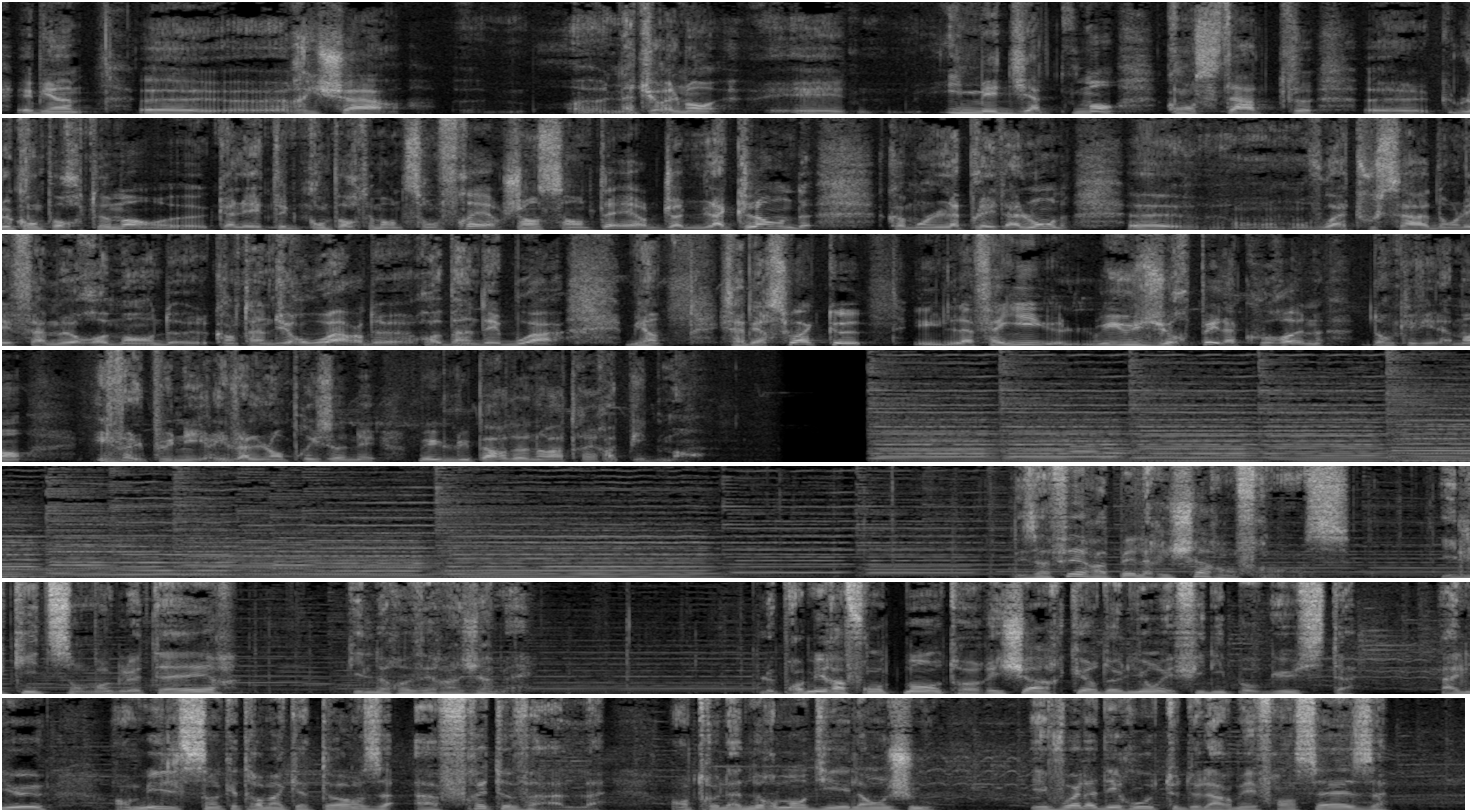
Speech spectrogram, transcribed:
eh bien, euh, Richard, euh, naturellement, est immédiatement constate euh, le comportement, euh, quel a été le comportement de son frère, Jean Santerre, John Lackland, comme on l'appelait à Londres. Euh, on voit tout ça dans les fameux romans de Quentin Duroir, de Robin des Bois. Eh bien, il s'aperçoit qu'il a failli lui usurper la couronne, donc évidemment, il va le punir, il va l'emprisonner, mais il lui pardonnera très rapidement. Les affaires appellent Richard en France. Il quitte son Angleterre, qu'il ne reverra jamais. Le premier affrontement entre Richard Cœur de Lion et Philippe Auguste a lieu en 1194 à Fréteval, entre la Normandie et l'Anjou, et voilà des routes de l'armée française,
